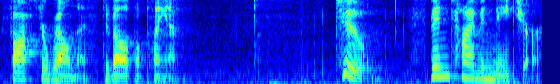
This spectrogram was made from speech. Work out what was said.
foster wellness, develop a plan. Two, spend time in nature.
